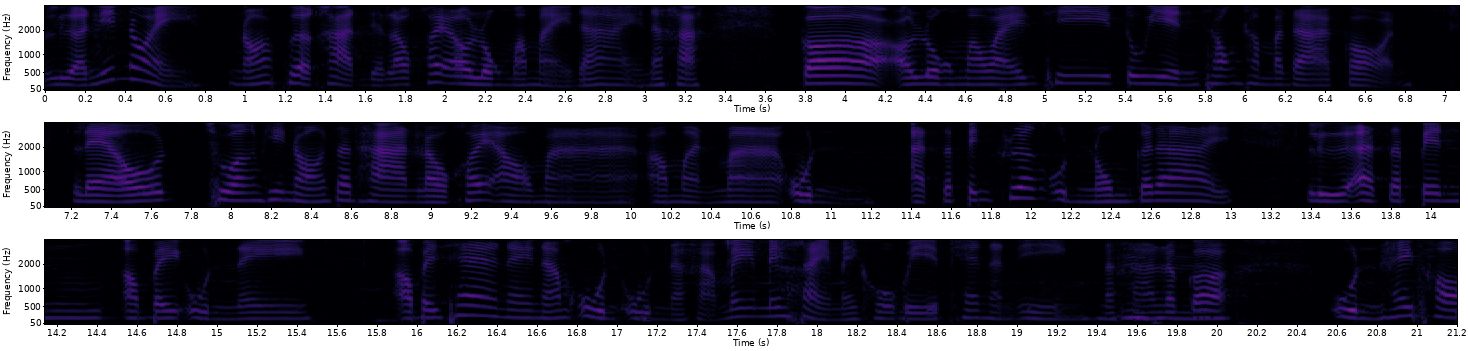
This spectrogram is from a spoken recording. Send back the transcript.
เหลือนิดหน่อยเนาะเผื่อขาดเดี๋ยวเราค่อยเอาลงมาใหม่ได้นะคะ ก็เอาลงมาไว้ที่ตู้เย็นช่องธรรมดาก่อน แล้วช่วงที่น้องจะทานเราค่อยเอามาเอาเหมือนมาอุ่น อาจจะเป็นเครื่องอุ่นนมก็ได้ หรืออาจจะเป็นเอาไปอุ่นใน เอาไปแช่ในน้ำอุ่นๆนะคะไม่ไม่ใส่ไมโครเวฟแค่นั้นเองนะคะอือฮึแล้วก็อุ่นให้พอ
